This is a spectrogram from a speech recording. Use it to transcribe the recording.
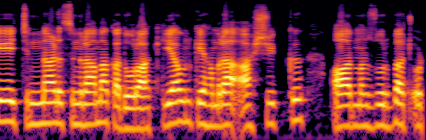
کے چناڑ سنگراما کا دورہ کیا۔ ان کے ہمراہ عاشق اور منظور بٹ اور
